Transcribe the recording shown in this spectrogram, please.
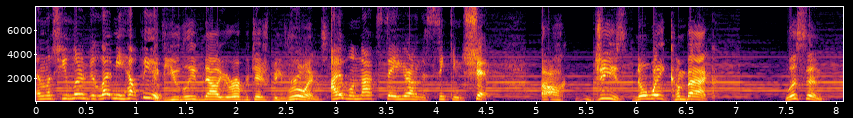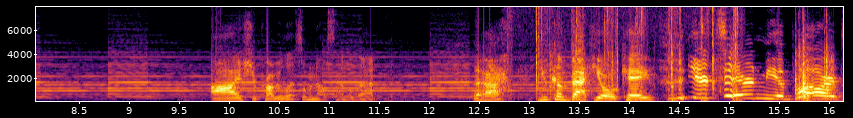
unless you learn to let me help you. If you leave now, your reputation will be ruined. I will not stay here on the sinking ship. Ah, oh, jeez. No, wait, come back. Listen. I should probably let someone else handle that. Ah, you come back here, okay? You're tearing me apart.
